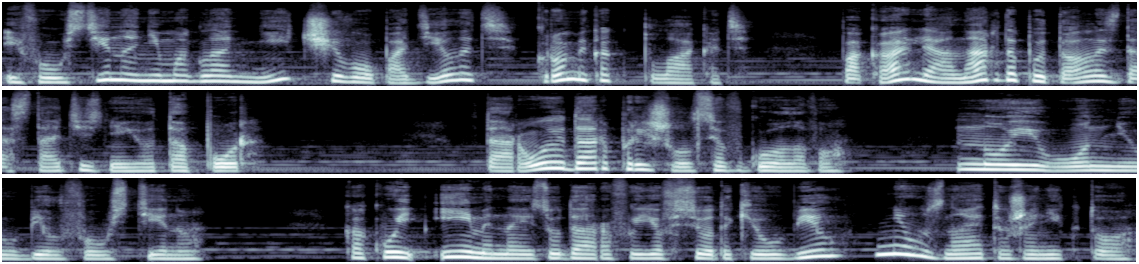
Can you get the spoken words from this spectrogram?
и Фаустина не могла ничего поделать, кроме как плакать, пока Леонардо пыталась достать из нее топор. Второй удар пришелся в голову. Но и он не убил Фаустину. Какой именно из ударов ее все-таки убил, не узнает уже никто.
